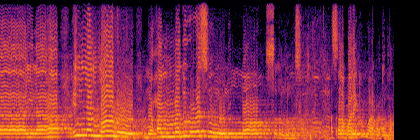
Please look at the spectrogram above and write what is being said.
লা ইলাহা ইল্লাল্লাহ মুহাম্মাদুর রাসূলুল্লাহ সাল্লাল্লাহু আলাইহি ওয়াসাল্লাম আসসালামু আলাইকুম ওয়া রাহমাতুল্লাহ।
